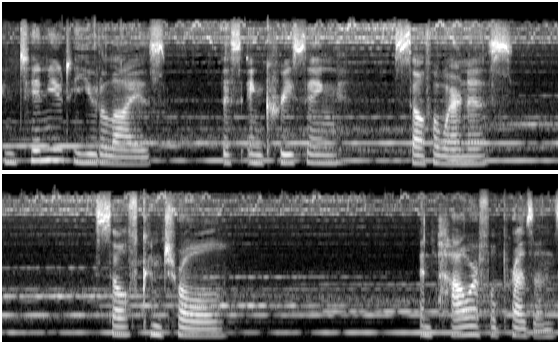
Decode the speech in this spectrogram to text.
Continue to utilize this increasing self awareness, self control, and powerful presence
